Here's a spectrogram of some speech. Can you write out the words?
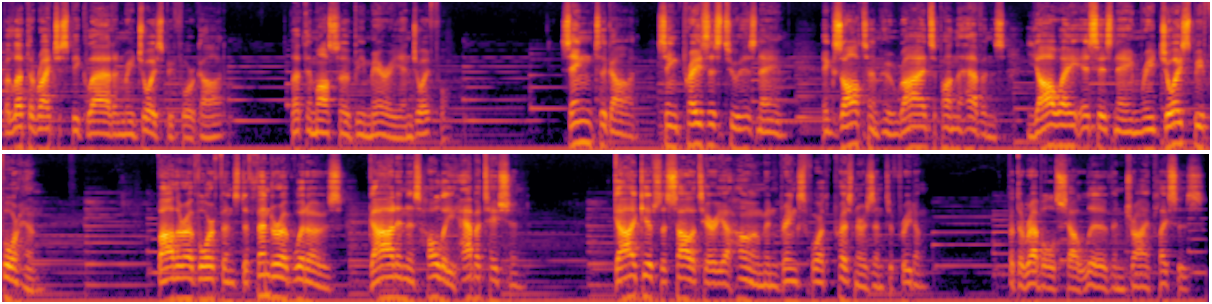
But let the righteous be glad and rejoice before God. Let them also be merry and joyful. Sing to God, sing praises to his name. Exalt him who rides upon the heavens. Yahweh is his name. Rejoice before him. Father of orphans, defender of widows, God in his holy habitation. God gives the solitary a home and brings forth prisoners into freedom. But the rebels shall live in dry places.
